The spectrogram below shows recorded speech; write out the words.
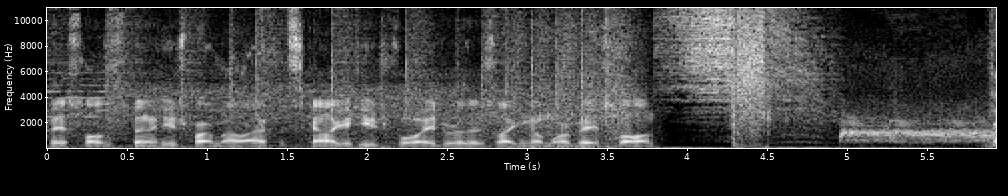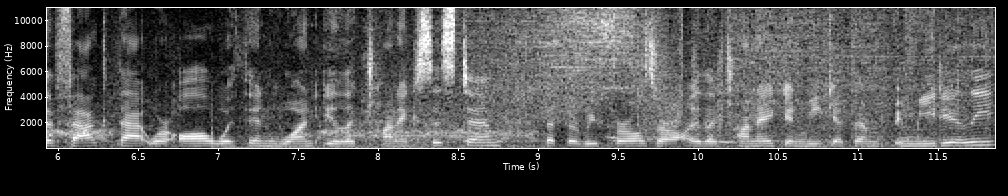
Baseball's been a huge part of my life. It's kind of like a huge void where there's like no more baseball. The fact that we're all within one electronic system, that the referrals are all electronic and we get them immediately,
